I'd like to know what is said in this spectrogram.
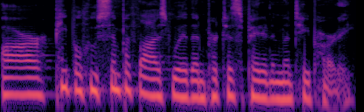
are people who sympathized with and participated in the Tea Party.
